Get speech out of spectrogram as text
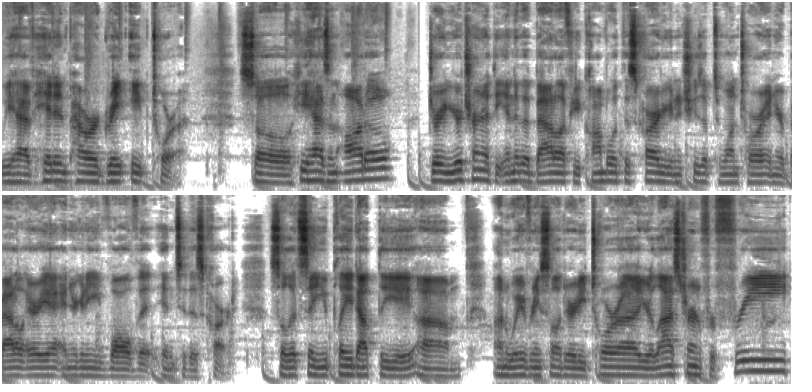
we have Hidden Power Great Ape Tora. So he has an auto. During your turn at the end of the battle, if you combo with this card, you're going to choose up to one Tora in your battle area and you're going to evolve it into this card. So let's say you played out the um, Unwavering Solidarity Tora your last turn for free,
